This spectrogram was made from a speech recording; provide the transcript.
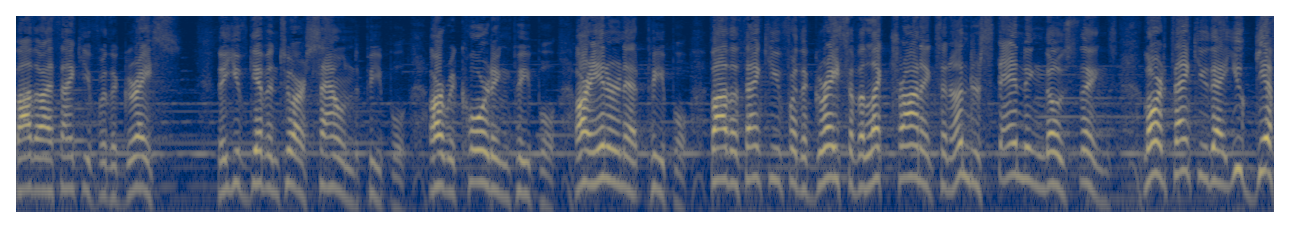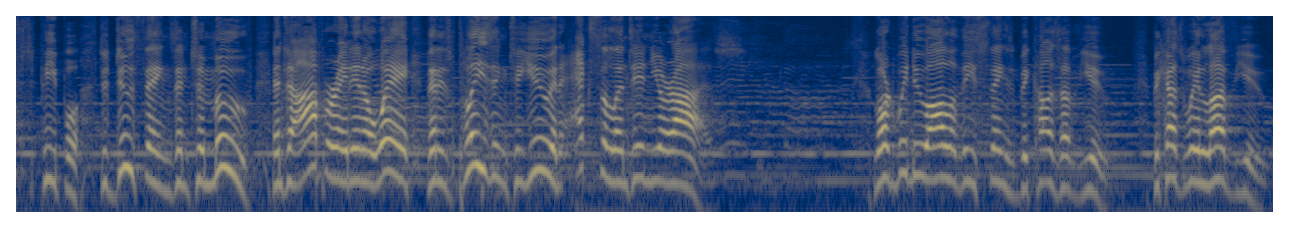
Father, I thank you for the grace that you've given to our sound people, our recording people, our internet people. Father, thank you for the grace of electronics and understanding those things. Lord, thank you that you gift people to do things and to move and to operate in a way that is pleasing to you and excellent in your eyes. Lord, we do all of these things because of you, because we love you,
